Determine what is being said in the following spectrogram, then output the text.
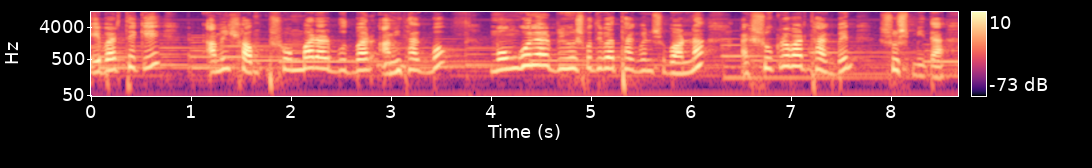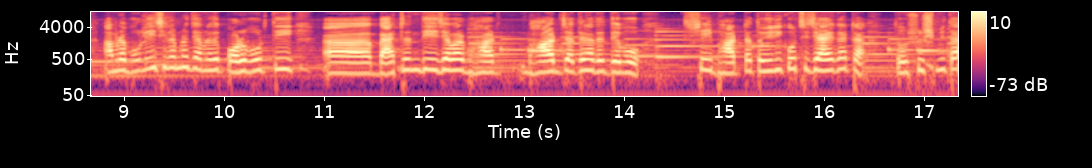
এবার থেকে আমি সম- সোমবার আর বুধবার আমি থাকব মঙ্গল আর বৃহস্পতিবার থাকবেন সুবর্ণা আর শুক্রবার থাকবেন সুস্মিতা। আমরা বলেইছিলাম না যে আমাদের পরবর্তী ব্যাটন দিয়ে যাওয়ার ভার ভার যাদের হাতে দেব সেই ভারটা তৈরি করছি জায়গাটা, তো সুস্মিতা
